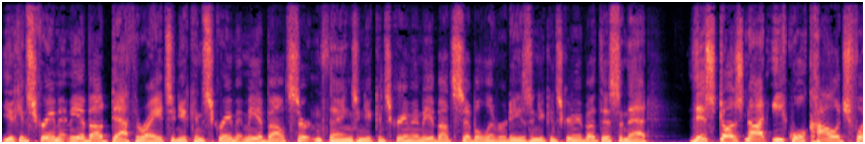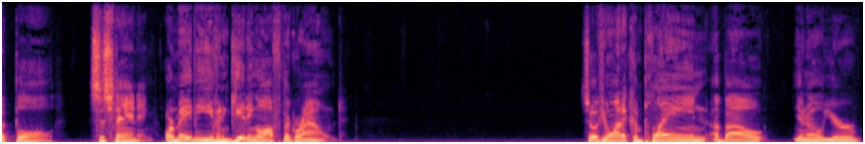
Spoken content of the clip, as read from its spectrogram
You can scream at me about death rates and you can scream at me about certain things and you can scream at me about civil liberties and you can scream about this and that. This does not equal college football sustaining or maybe even getting off the ground. So if you want to complain about, you know, your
